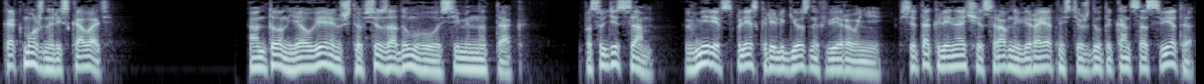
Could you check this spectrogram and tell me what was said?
Как можно рисковать?» «Антон, я уверен, что все задумывалось именно так. Посуди сам. В мире всплеск религиозных верований. Все так или иначе с равной вероятностью ждут и конца света,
